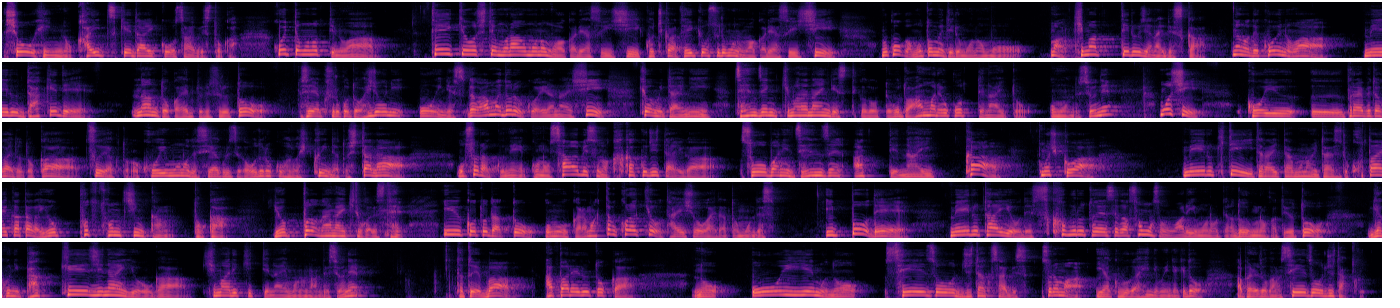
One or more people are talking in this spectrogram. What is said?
商品の買い付け代行サービスとか、こういったものっていうのは、提供してもらうものもわかりやすいし、こっちから提供するものもわかりやすいし、向こうが求めているものも、まあ決まってるじゃないですか。なのでこういうのはメールだけで何とかやり取りすると制約することが非常に多いんです。だからあんまり努力はいらないし、今日みたいに全然決まらないんですってことってことはあんまり起こってないと思うんですよね。もし、こういうプライベートガイドとか通訳とかこういうもので制約率が驚くほど低いんだとしたら、おそらくね、このサービスの価格自体が相場に全然合ってないか、もしくはメール来ていただいたものに対する答え方がよっぽどトンチンカンとか、よっぽど生意気とかですね、いうことだと思うから、まあ、多分これは今日対象外だと思うんです。一方で、メール対応ですこぶる問い合わせがそもそも悪いものっていうのはどういうものかというと、逆にパッケージ内容が決まりきってないものなんですよね。例えば、アパレルとかの OEM の製造受託サービス。それはまあ医薬部外品でもいいんだけど、アパレルとかの製造受託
